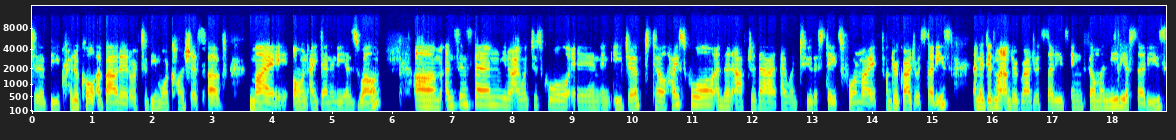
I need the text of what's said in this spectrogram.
to be critical about it or to be more conscious of my own identity as well. Um, and since then, you know, I went to school in, in Egypt till high school. And then after that, I went to the States for my undergraduate studies and I did my undergraduate studies in film and media studies,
